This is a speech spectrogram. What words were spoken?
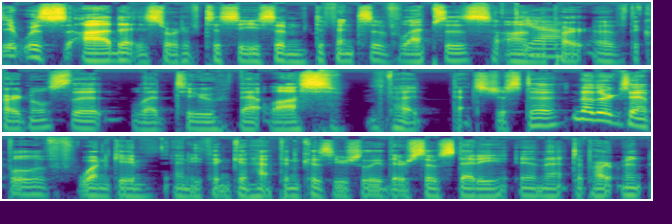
it was odd, sort of, to see some defensive lapses on Yeah. the part of the Cardinals that led to that loss. But that's just a, another example of one game. Anything can happen because usually they're so steady in that department.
